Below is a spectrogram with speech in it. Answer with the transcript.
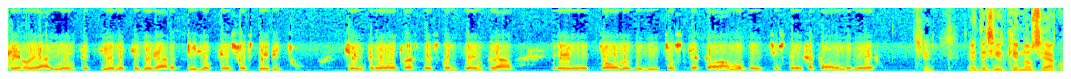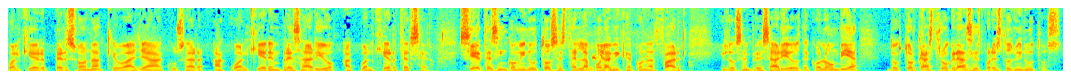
que realmente tiene que llegar y lo que es su espíritu, que entre otras pues contempla todos los delitos que acabamos de, que ustedes acabaron de leer. Sí. Es decir, que no sea cualquier persona que vaya a acusar a cualquier empresario, a cualquier tercero. Siete, cinco minutos. Esta es la polémica con las FARC y los empresarios de Colombia. Doctor Castro, gracias por estos minutos.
